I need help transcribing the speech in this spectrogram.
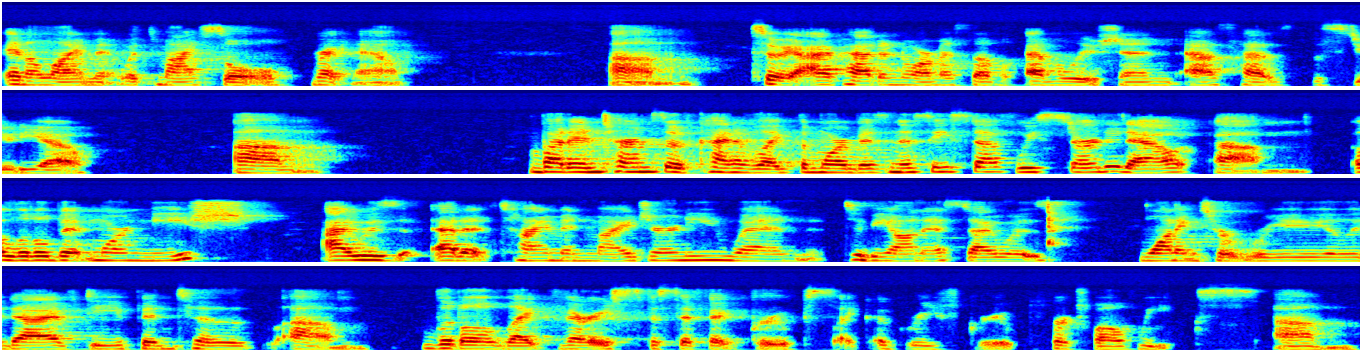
in alignment with my soul right now? Um, so yeah, I've had enormous evolution, as has the studio. Um, but in terms of kind of like the more businessy stuff, we started out um, a little bit more niche I was at a time in my journey when, to be honest, I was wanting to really dive deep into um, little, like, very specific groups, like a grief group for 12 weeks, um,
